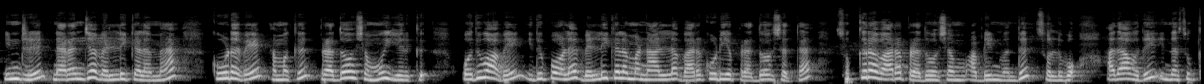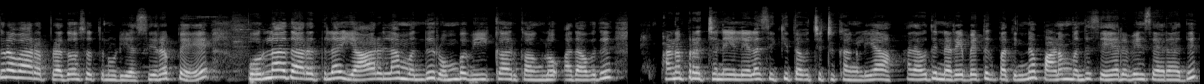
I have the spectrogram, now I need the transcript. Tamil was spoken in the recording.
இன்று நிறைஞ்ச வெள்ளிக்கிழமை கூடவே நமக்கு பிரதோஷமும் இருக்குது பொதுவாகவே இது போல் வெள்ளிக்கிழமை நாளில் வரக்கூடிய பிரதோஷத்தை சுக்கரவார பிரதோஷம் அப்படின்னு வந்து சொல்லுவோம். அதாவது இந்த சுக்கரவார பிரதோஷத்தினுடைய சிறப்பே பொருளாதாரத்தில் யாரெல்லாம் வந்து ரொம்ப வீக்காக இருக்காங்களோ அதாவது பணப்பிரச்சனையிலெல்லாம் சிக்கி தவிச்சிட்டு இருக்காங்க இல்லையா? அதாவது நிறைய பேர்த்துக்கு பார்த்தீங்கன்னா பணம் வந்து சேரவே சேராது.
